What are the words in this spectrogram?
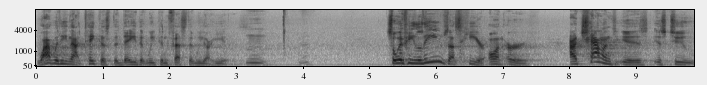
why would he not take us the day that we confess that we are his? Mm. So if he leaves us here on earth, our challenge is, is to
